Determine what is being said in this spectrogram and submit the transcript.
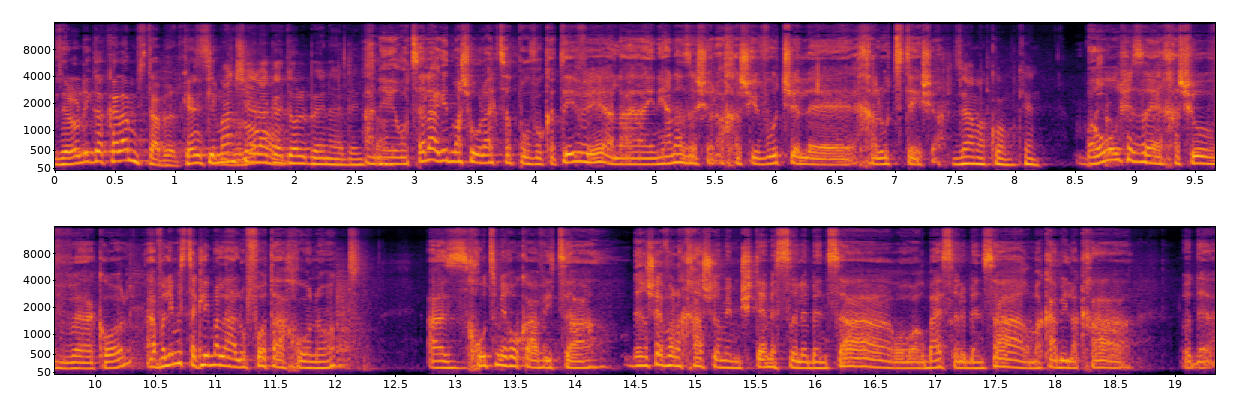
זה לא ליגה קלה מסתבר, כן? סימן זה שאלה לא- גדול בעיניי בן סער. אני רוצה להגיד משהו אולי קצת פרובוקטיבי על העניין הזה של החשיבות של אה, חלוץ תשע. זה המקום, כן. ברור שזה חשוב והכל, אבל אם מסתכלים על האלופות האחרונות, אז חוץ מרוקאביצה, באר שבע לקחה שם עם 12 לבן סער, או 14 לבן סער, מכבי לקחה, לא יודע.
